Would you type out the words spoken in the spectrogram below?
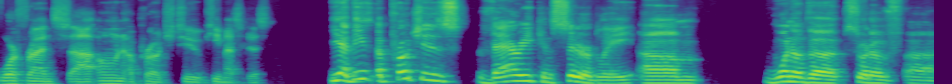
Forefront's uh, own approach to key messages? Yeah, these approaches vary considerably. Um, one of the sort of uh,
